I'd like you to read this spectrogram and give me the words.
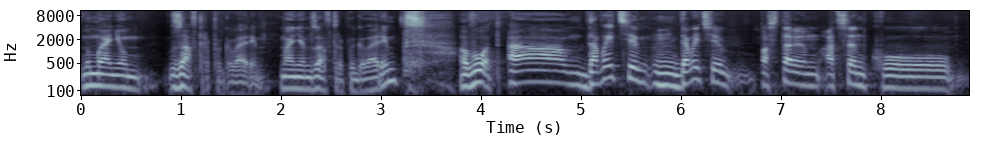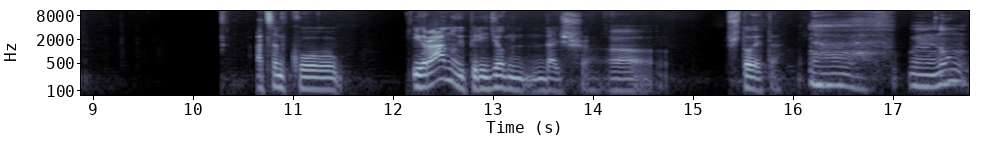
Ну, мы о нем завтра поговорим. Мы о нем завтра поговорим. Вот. А давайте, давайте поставим оценку, оценку Ирану и перейдем дальше. Э, Что это? Э, Ну,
